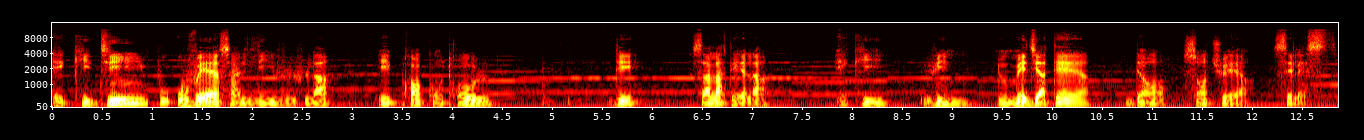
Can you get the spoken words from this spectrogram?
et qui dit pour ouvrir sa livre là et prend contrôle de sa terre là et qui vient nous médiateur dans sanctuaire céleste.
